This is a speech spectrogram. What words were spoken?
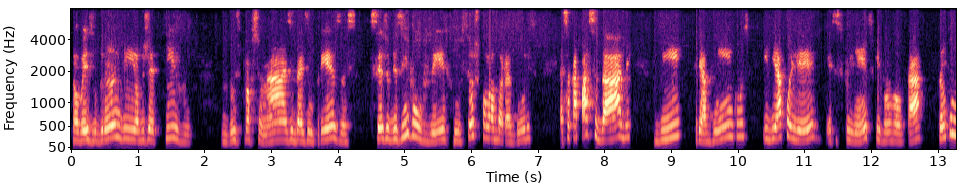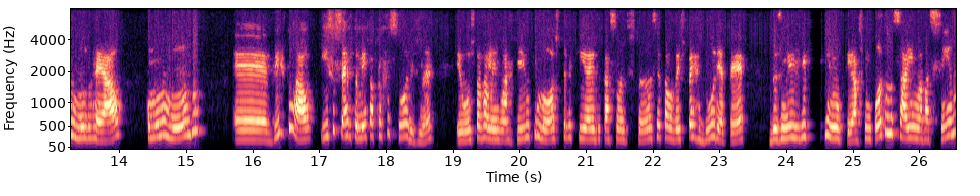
talvez o grande objetivo dos profissionais e das empresas seja desenvolver nos seus colaboradores essa capacidade de criar vínculos e de acolher esses clientes que vão voltar tanto no mundo real como no mundo é, virtual. Isso serve também para professores, né? Eu hoje estava lendo um artigo que mostra que a educação à distância talvez perdure até 2021, porque acho que enquanto não sair uma vacina,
